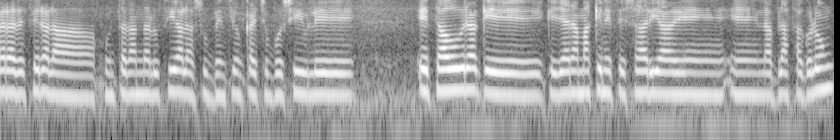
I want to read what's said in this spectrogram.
agradecer a la Junta de Andalucía la subvención que ha hecho posible esta obra que, ya era más que necesaria en, la Plaza Colón.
